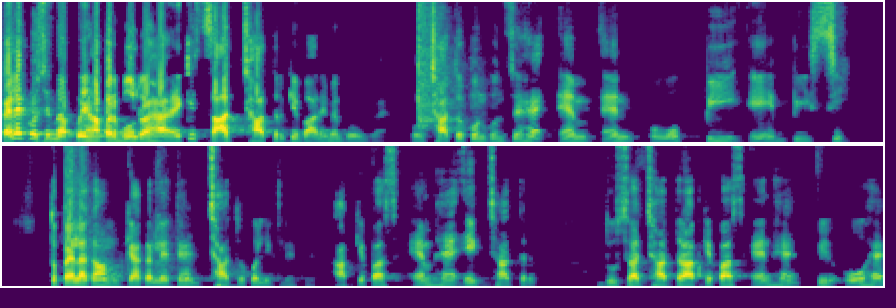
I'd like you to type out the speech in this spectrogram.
पहले क्वेश्चन में आपको यहाँ पर बोल रहा है कि सात छात्र के बारे में बोल रहा है, और छात्र कौन कौन से हैं? M N O P A B C तो पहला काम क्या कर लेते हैं? छात्रों को लिख लेते हैं। आपके पास एम है एक छात्र, दूसरा छात्र आपके पास एन है, फिर ओ है,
